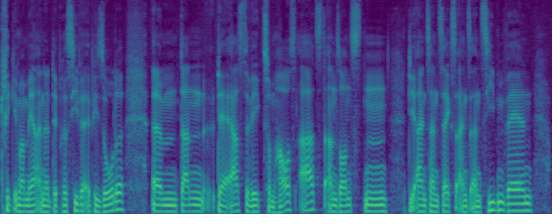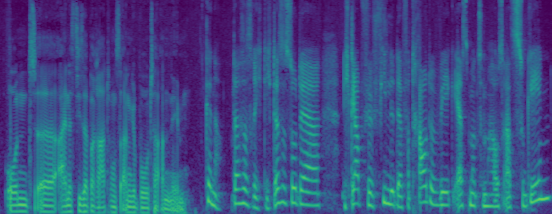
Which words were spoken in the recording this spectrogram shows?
kriege immer mehr eine depressive Episode. Ähm, dann der erste Weg zum Hausarzt. Ansonsten die 116, 117 wählen und äh, eines dieser Beratungsangebote annehmen. Genau, das ist richtig. Das ist so der, ich glaube, für viele der vertraute Weg, erstmal zum Hausarzt zu gehen.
